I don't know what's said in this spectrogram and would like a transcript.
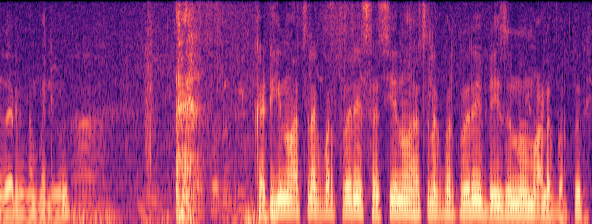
ಇದಾರೆ ರೀ ನಮ್ಮಲ್ಲಿ. ಕಟ್ಟಿಗೆನೂ ಕಟ್ಗಿನೂ ಹಚ್ಲಕ್ಕೆ ಬರ್ತದೆ ರೀ ಸಸಿನೂ ಹಚ್ಲಕ್ಕೆ ಬರ್ತದೆ ರೀ ಬೀಜನೂ ಮಾಡ್ಲಕ್ಕೆ ಬರ್ತದೆ ರೀ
